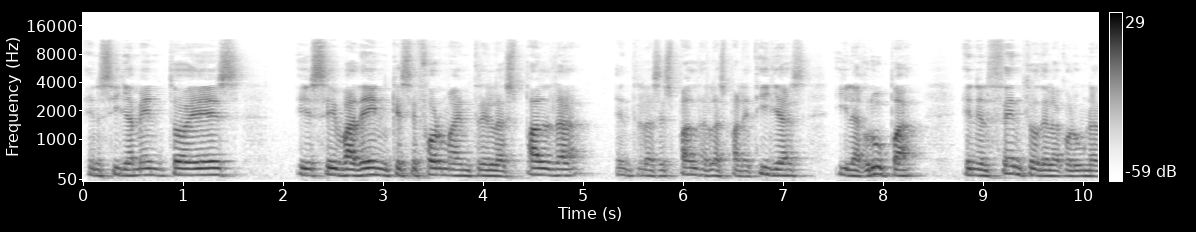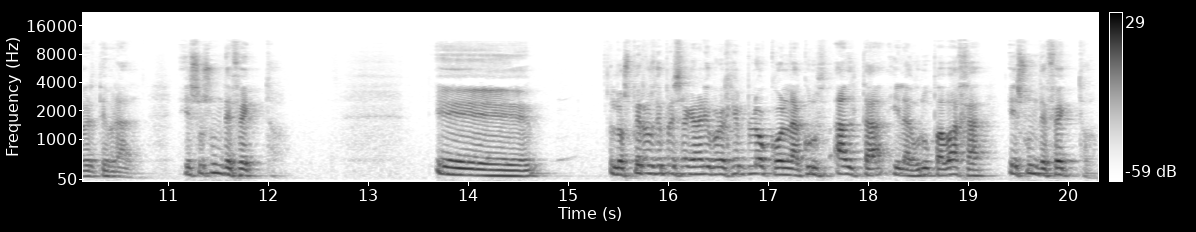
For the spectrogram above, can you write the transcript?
ensillamiento es ese badén que se forma entre la espalda, entre las espaldas, las paletillas y la grupa en el centro de la columna vertebral. Eso es un defecto. Eh, los perros de presa canario, por ejemplo, con la cruz alta y la grupa baja, es un defecto.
